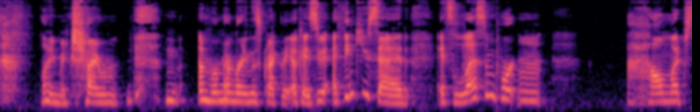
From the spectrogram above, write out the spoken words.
let me make sure I'm, I'm remembering this correctly. Okay, so I think you said it's less important how much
